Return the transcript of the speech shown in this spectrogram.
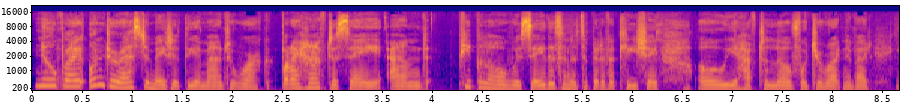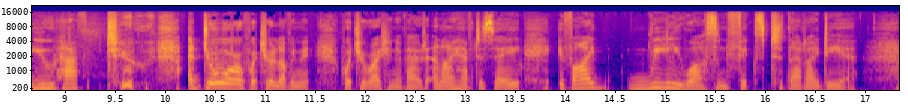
No, but I underestimated the amount of work. But I have to say, and people always say this, and it's a bit of a cliche. Oh, you have to love what you're writing about. You have to adore what you're loving, what you're writing about. And I have to say, if I really wasn't fixed to that idea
